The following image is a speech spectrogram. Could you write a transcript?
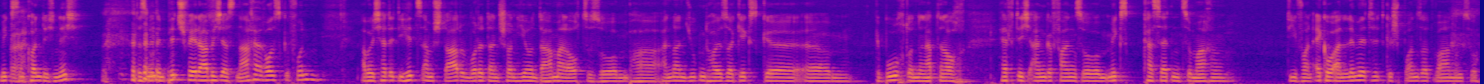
Mixen Ah. konnte ich nicht. Das mit dem Pitchfader habe ich erst nachher rausgefunden. Aber ich hatte die Hits am Start und wurde dann schon hier und da mal auch zu so ein paar anderen Jugendhäuser-Gigs ge, ähm, gebucht und dann habe dann auch heftig angefangen, so Mixkassetten zu machen, die von Echo Unlimited gesponsert waren und so.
